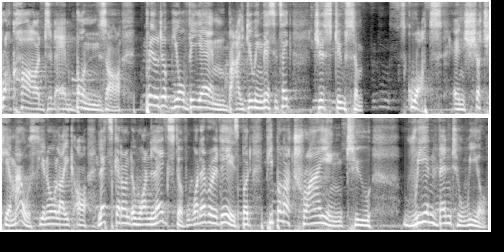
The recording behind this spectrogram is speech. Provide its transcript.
rock hard um, buns or build up your VM by doing this. It's like, just do some squats and shut your mouth, you know, like, or let's get onto one leg stuff, whatever it is. But people are trying to reinvent a wheel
